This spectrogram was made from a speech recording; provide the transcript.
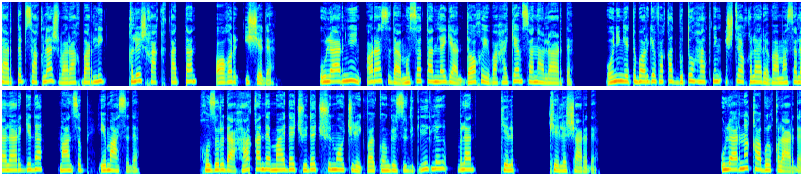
tartib saqlash va rahbarlik qilish haqiqatdan og'ir ish edi. Ularning orasida muso tanlagan dohiy va hakam sanalardi. Uning e'tiboriga faqat butun xalqning ishtiyoqlari va masalalarigina mansub emas edi. Huzurida har qanday mayda chuyda tushunmovchilik va ko'ngilsizliklar bilan kelib kelishar edi. Ularni qabul qilardi.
